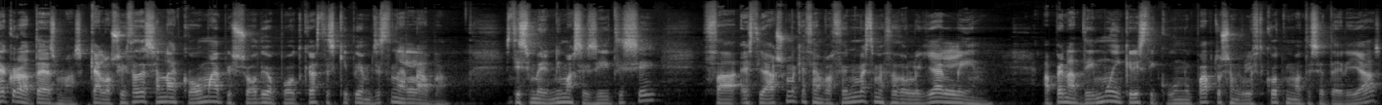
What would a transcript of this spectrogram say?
ακροατές μας, καλώς ήρθατε σε ένα ακόμα επεισόδιο podcast της KPMG στην Ελλάδα. Στη σημερινή μας συζήτηση θα εστιάσουμε και θα εμβαθύνουμε στη μεθοδολογία Lean. Απέναντί μου η Κρίστη Κούνουπα από το συμβουλευτικό τμήμα της εταιρείας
